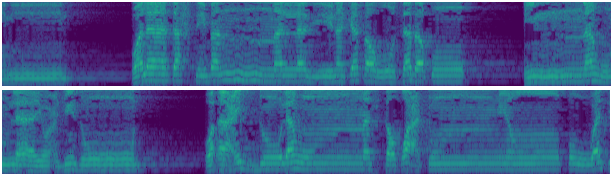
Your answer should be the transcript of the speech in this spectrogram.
الخائنين ولا تحسبن الذين كفروا سبقوا إنهم لا يعجزون. وأعدوا لهم ما استطعتم من قوة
